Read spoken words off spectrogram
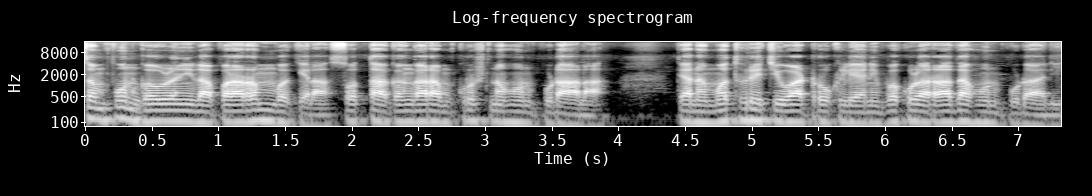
संपून गवळणीला प्रारंभ केला. स्वतः गंगाराम कृष्ण होऊन पुढं आला. त्यानं मथुरेची वाट रोखली आणि बकुळा राधा होऊन पुढं आली.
